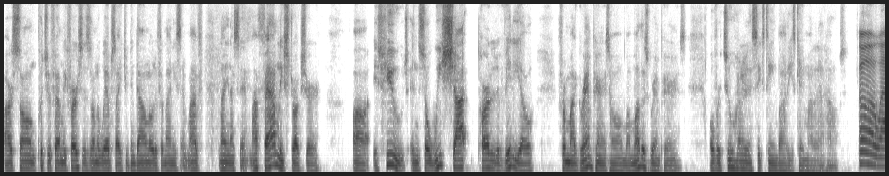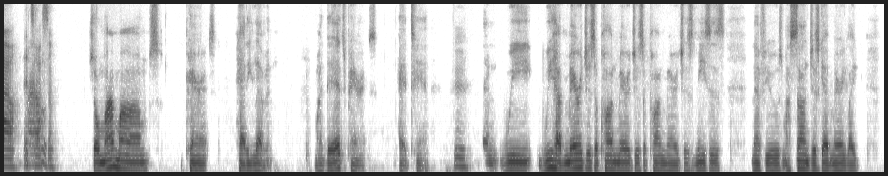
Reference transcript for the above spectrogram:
our song put your family first is on the website you can download it for 90 cent my 99 cent my family structure uh, is huge and so we shot part of the video from my grandparents home my mother's grandparents over 216 bodies came out of that house. Oh wow. That's wow. awesome. So my mom's parents had 11 my dad's parents had 10 hmm. And we we have marriages upon marriages upon marriages nieces nephews. My son just got married like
